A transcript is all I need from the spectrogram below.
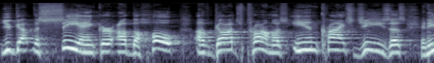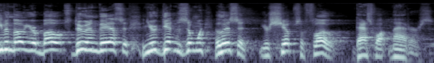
you've got the sea anchor of the hope of God's promise in Christ Jesus. And even though your boat's doing this and you're getting somewhere, listen, your ship's afloat. That's what matters.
